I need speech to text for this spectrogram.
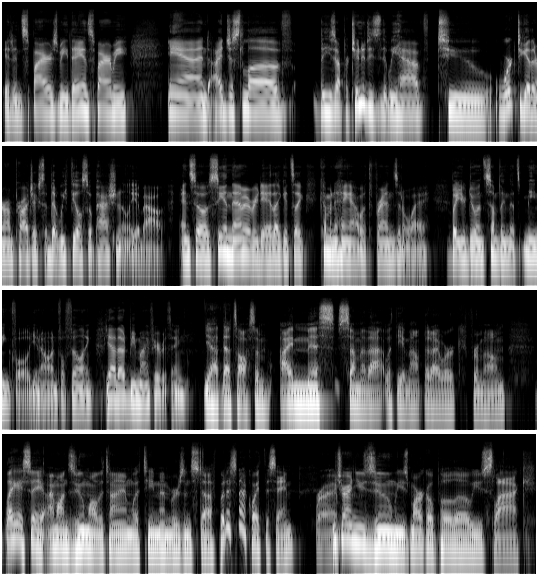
it inspires me. They inspire me. And I just love these opportunities that we have to work together on projects that we feel so passionately about. And so seeing them every day, like it's like coming to hang out with friends in a way, but you're doing something that's meaningful, you know, and fulfilling. Yeah, that would be my favorite thing. Yeah, that's awesome. I miss some of that with the amount that I work from home. Like I say, I'm on Zoom all the time with team members and stuff, but it's not quite the same. Right. We try and use Zoom, we use Marco Polo, we use Slack,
